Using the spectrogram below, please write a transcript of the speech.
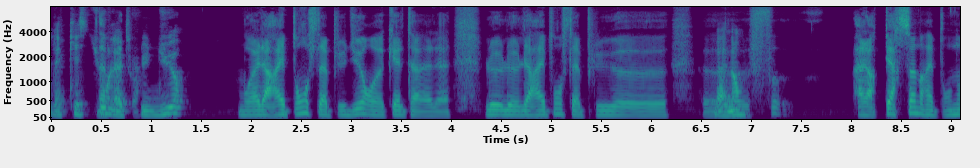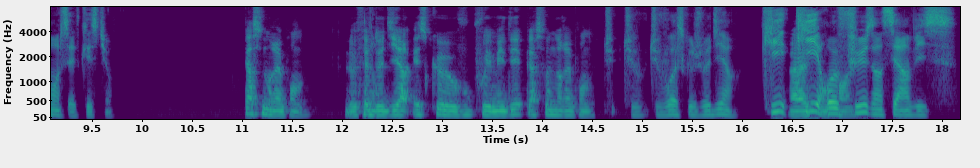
La question la plus dure Ouais, la réponse la plus dure, euh, quelle la, le, la réponse la plus. Euh, bah non. Alors, personne répond non à cette question. Personne ne répond. Le fait de dire est-ce que vous pouvez m'aider, personne ne répond. Tu, tu, tu, vois ce que je veux dire? Qui, qui refuse un service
